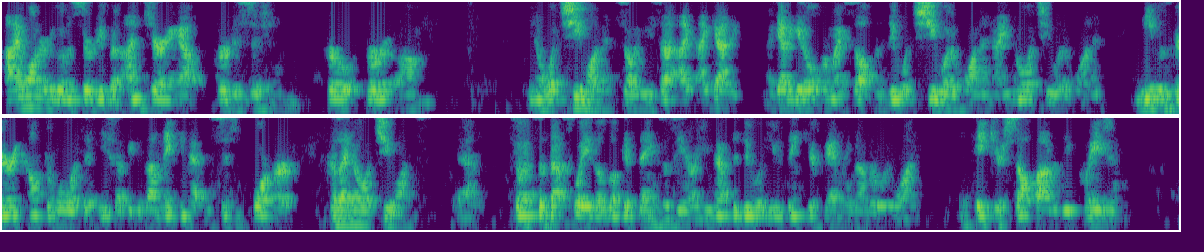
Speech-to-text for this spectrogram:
I want her to go to surgery, but I'm carrying out her decision, her, her, um, you know, what she wanted. So he said, I, I got to, I got to get over myself and do what she would have wanted. I know what she would have wanted, and he was very comfortable with it. He said, because I'm making that decision for her because I know what she wants. Yeah. So it's the best way to look at things is, you know, you have to do what you think your family member would want and take yourself out of the equation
